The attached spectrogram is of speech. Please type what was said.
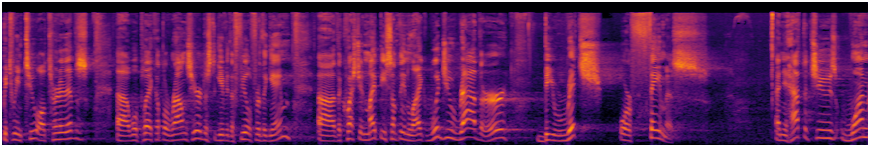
between two alternatives. Uh, we'll play a couple rounds here just to give you the feel for the game. Uh, the question might be something like Would you rather be rich or famous? And you have to choose one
